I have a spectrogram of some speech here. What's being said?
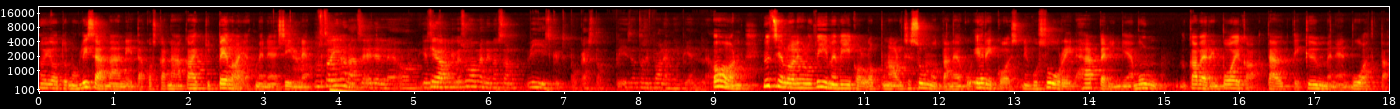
Ne on joutunut lisäämään niitä, koska nämä kaikki pelaajat menee sinne. Musta on ihanaa, että se edelleen on. Ja sitten Suomenlinnassa on 50 pokestoppia. Se on tosi paljon niin pienelle On. Nyt siellä oli ollut viime viikonloppuna, oliko se sunnuntaina joku erikois, niin kuin suuri happening, ja mun kaverin poika täytti 10 vuotta,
